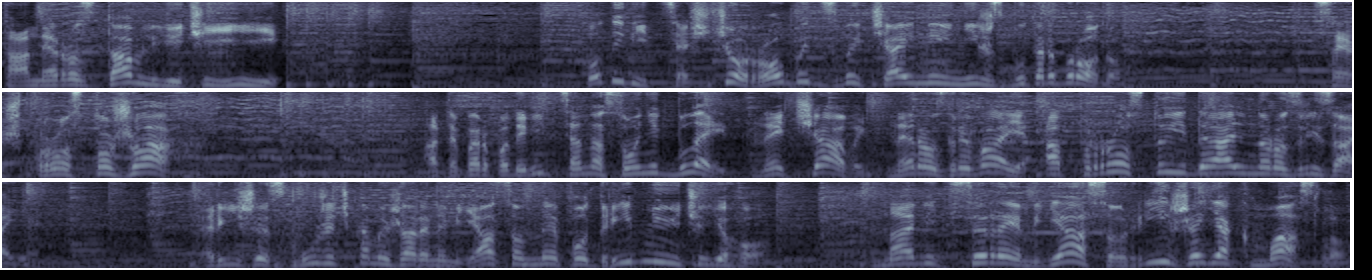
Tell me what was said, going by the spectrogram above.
та не роздавлюючи її. Подивіться, що робить звичайний ніж з бутербродом. Це ж просто жах. А тепер подивіться на Sonic Blade. Не чавить, не розриває, а просто ідеально розрізає. Ріже смужечками жарене м'ясо, не подрібнюючи його. Навіть сире м'ясо ріже як масло.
